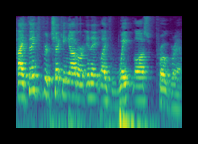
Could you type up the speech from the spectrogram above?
Hi, thank you for checking out our IN8LIFE weight loss program.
